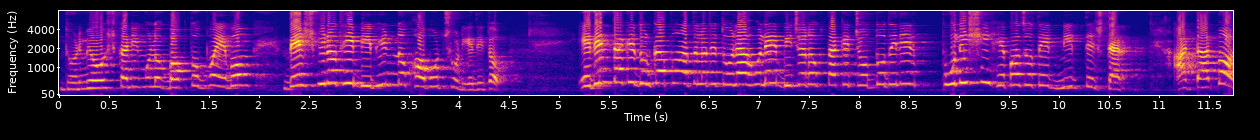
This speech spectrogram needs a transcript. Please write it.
ধর্মীয় উস্কানিমূলক বক্তব্য এবং দেশবিরোধী বিভিন্ন খবর ছড়িয়ে দিত। এদিন তাকে দুর্গাপুর আদালতে তোলা হলে বিচারক তাকে চোদ্দ দিনের পুলিশি হেফাজতের নির্দেশ দেন। আর তারপর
